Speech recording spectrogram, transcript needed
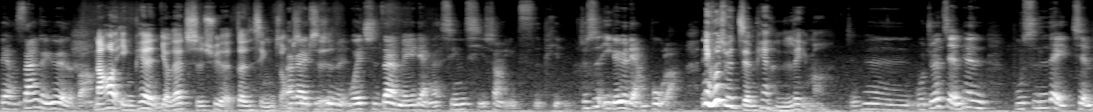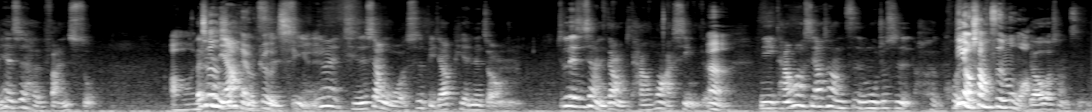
两三个月了吧，然后影片有在持续的更新中，大？概就是维持在每两个星期上一次片，就是一个月两部啦。你会觉得剪片很累吗？剪片，我觉得剪片不是累，剪片是很繁琐，哦，而且你要很仔细，因为其实像我是比较偏那种，就类似像你这种谈话性的，嗯，你谈话是要上字幕，就是很困难。你有上字幕啊？有我上字幕，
